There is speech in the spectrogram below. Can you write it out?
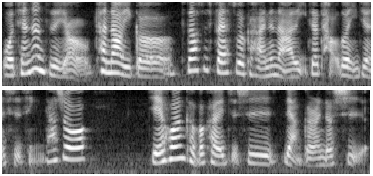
我前阵子有看到一个不知道是 Facebook 还是哪里在讨论一件事情，他说结婚可不可以只是两个人的事，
